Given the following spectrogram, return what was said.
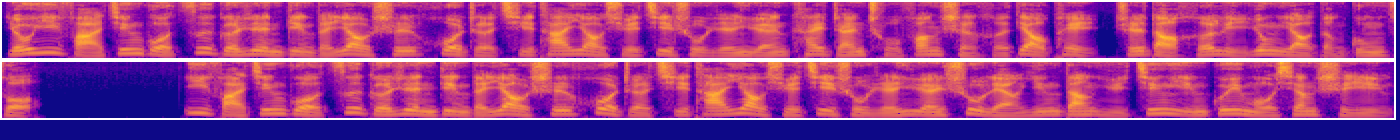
由依法经过资格认定的药师或者其他药学技术人员开展处方审核调配、指导合理用药等工作。依法经过资格认定的药师或者其他药学技术人员数量应当与经营规模相适应。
